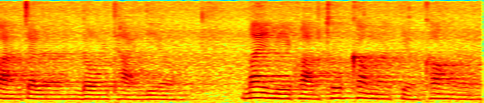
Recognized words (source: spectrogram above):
ความเจริญโดยถ่ายเดียว ไม่มีความทุกข์เข้ามาเกี่ยวข้องเลย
